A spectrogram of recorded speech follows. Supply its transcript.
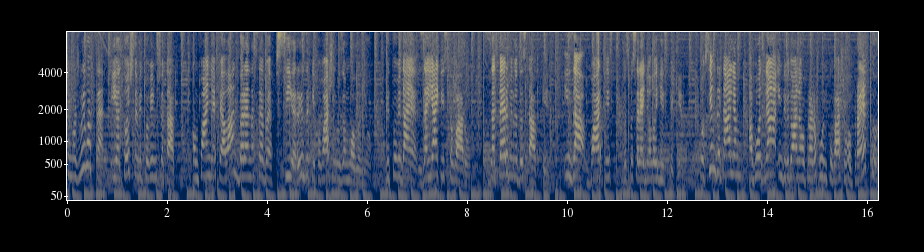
чи можливо це? І я точно відповім, що так. Компанія Фіалан бере на себе всі ризики по вашому замовленню. Відповідає за якість товару, за терміни доставки і за вартість безпосередньо логістики. По всім деталям або для індивідуального прорахунку вашого проекту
